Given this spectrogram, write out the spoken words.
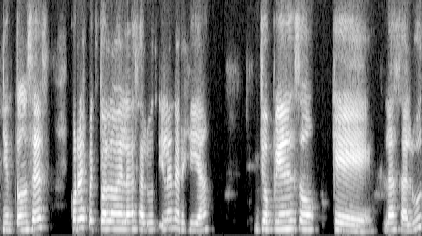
Y entonces, con respecto a lo de la salud y la energía, yo pienso que la salud,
